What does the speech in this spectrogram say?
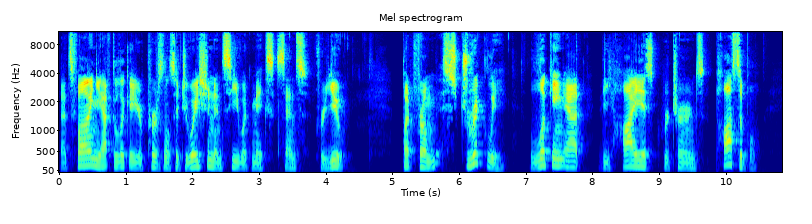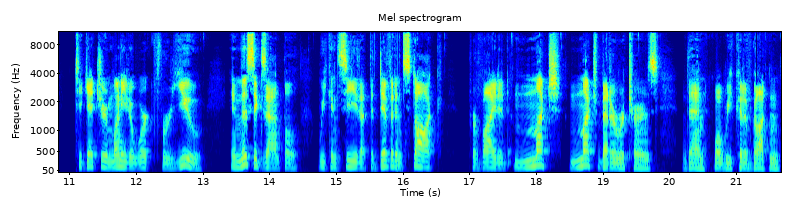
That's fine. You have to look at your personal situation and see what makes sense for you. But from strictly looking at the highest returns possible to get your money to work for you, in this example, we can see that the dividend stock provided much, much better returns than what we could have gotten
